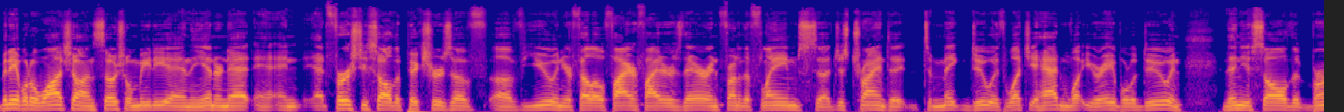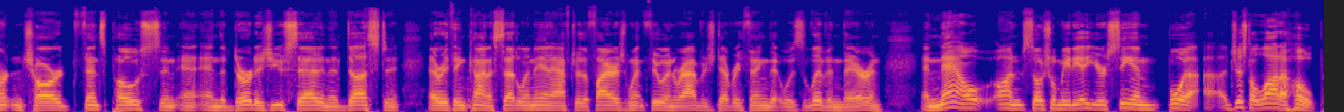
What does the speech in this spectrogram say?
Been able to watch on social media and the internet. And, and, at first, you saw the pictures of, of you and your fellow firefighters there in front of the flames, uh, just trying to, to make do with what you had and what you were able to do. And then you saw the burnt and charred fence posts and, and, and the dirt, as you said, and the dust and everything kind of settling in after the fires went through and ravaged everything that was living there. And, and now on social media, you're seeing, boy, uh, just a lot of hope.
